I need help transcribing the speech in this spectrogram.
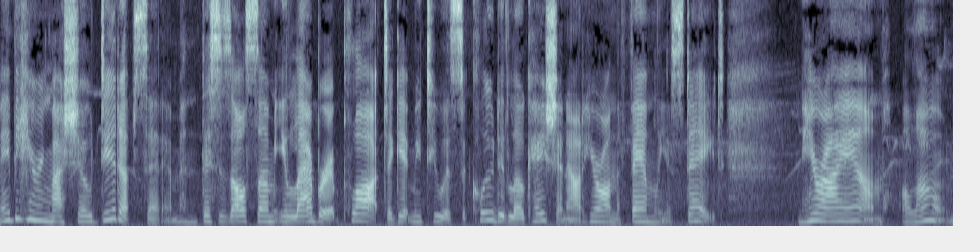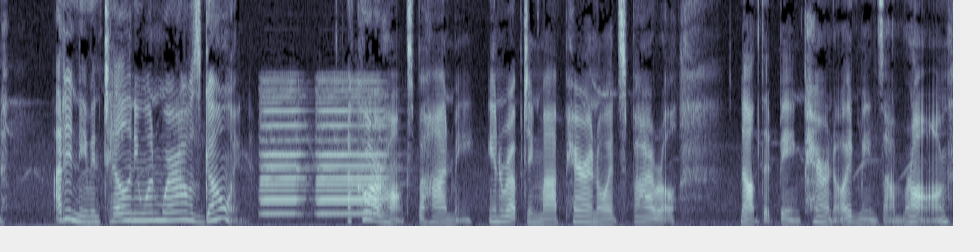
Maybe hearing my show did upset him, and this is all some elaborate plot to get me to a secluded location out here on the family estate. And here I am, alone. I didn't even tell anyone where I was going. A car honks behind me, interrupting my paranoid spiral. Not that being paranoid means I'm wrong.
